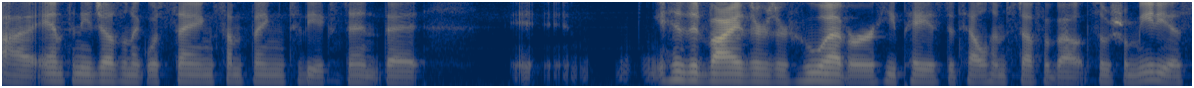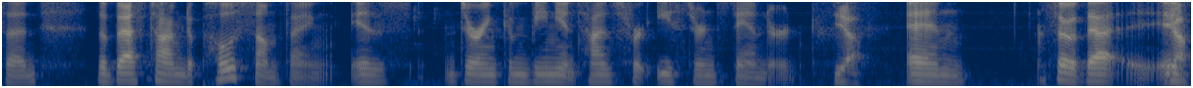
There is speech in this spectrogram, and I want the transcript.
uh, Anthony Jeselnik was saying something to the extent that uh, his advisors or whoever he pays to tell him stuff about social media said the best time to post something is during convenient times for Eastern Standard yeah. and so that it Yeah.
